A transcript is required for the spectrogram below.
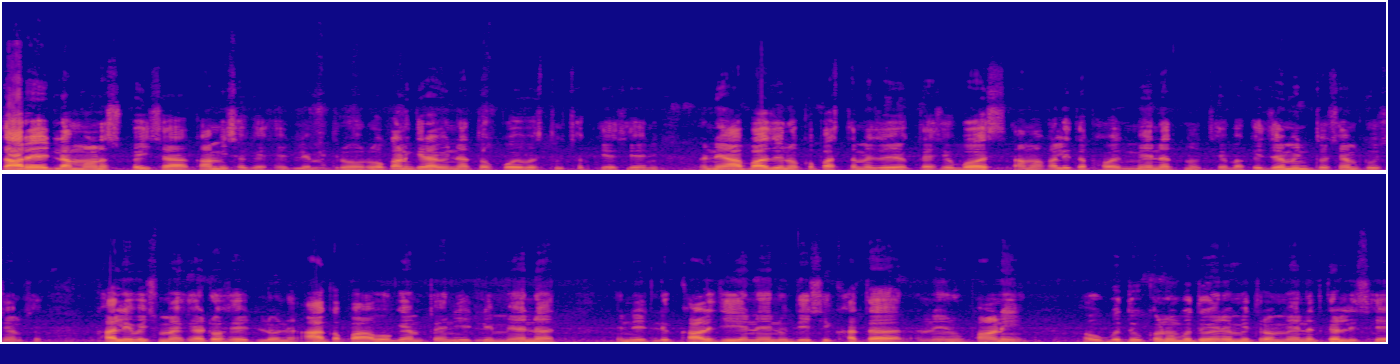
તારે એટલા માણસ પૈસા કામી શકે છે. એટલે મિત્રો, રોકાણ કર્યા વિના તો કોઈ વસ્તુ શક્ય છે નહીં. અને આ બાજુનો કપાસ તમે જોઈ શકતા છો, બસ આમાં ખાલી તફાવત, મહેનતનો છે. બાકી જમીન તો સેમ ટુ સેમ છે. ખાલી વચમાં ઘેટો છે એટલો ને આ કપા આવો કેમ તો એની એટલી મહેનત, એની એટલી કાળજી અને એનું દેશી ખાતર અને એનું પાણી, આવું બધું ઘણું બધું એને મિત્રો મહેનત કરેલી છે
